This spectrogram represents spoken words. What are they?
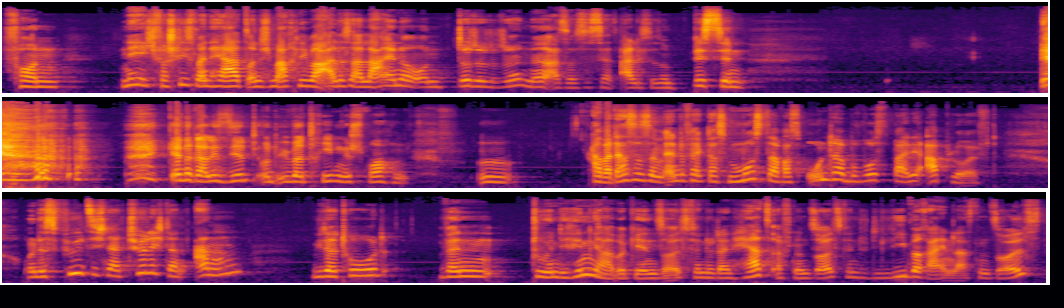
von, nee, ich verschließe mein Herz und ich mache lieber alles alleine und, ne, also es ist jetzt alles so ein bisschen generalisiert und übertrieben gesprochen. Mm. Aber das ist im Endeffekt das Muster, was unterbewusst bei dir abläuft. Und es fühlt sich natürlich dann an, wie der Tod, wenn du in die Hingabe gehen sollst, wenn du dein Herz öffnen sollst, wenn du die Liebe reinlassen sollst,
